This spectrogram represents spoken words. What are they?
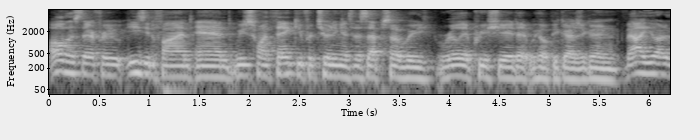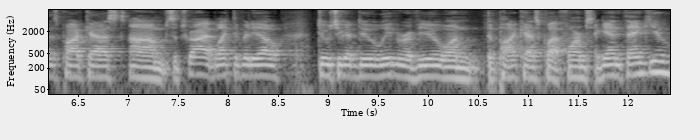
all of this there for you, easy to find. And we just want to thank you for tuning into this episode. We really appreciate it. We hope you guys are getting value out of this podcast. Um, subscribe, like the video, do what you got to do, leave a review on the podcast platforms. Again, thank you,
